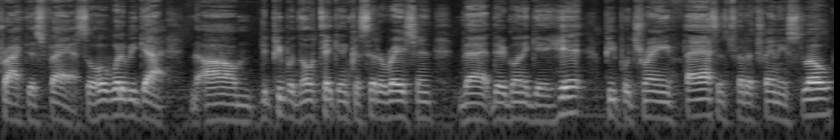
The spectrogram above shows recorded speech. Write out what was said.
practice fast. So what do we got? Um, the people don't take in consideration that they're going to get hit. People train fast instead of training slow.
